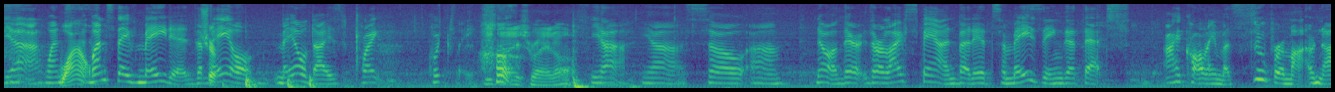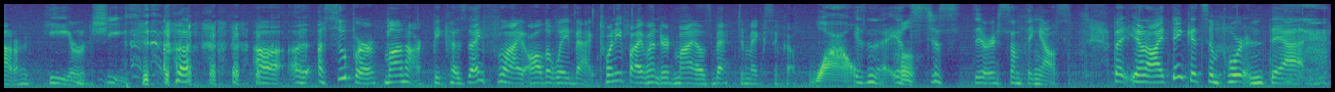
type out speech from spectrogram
yeah once, Wow. once they've mated the Sure. male male dies quite quickly He Huh. dies right off. Yeah, yeah. So um, no, their their lifespan, but it's amazing that that's. I call him a super mon- not a he or she, uh, a, a super monarch because they fly all the way back, 2,500 miles back to Mexico. wow. Isn't it? Huh. It's just there's something else. But you know, I think it's important that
